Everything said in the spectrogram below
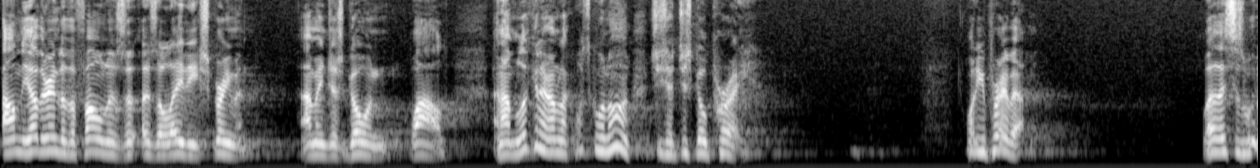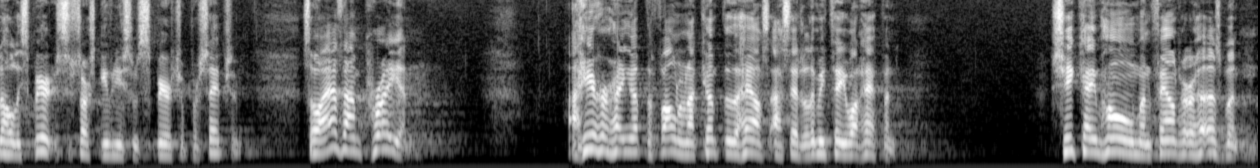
on the other end of the phone is a, is a lady screaming. I mean, just going wild. And I'm looking at her, I'm like, what's going on? She said, just go pray. What do you pray about? Well, this is when the Holy Spirit starts giving you some spiritual perception. So as I'm praying, I hear her hang up the phone and I come through the house. I said, Let me tell you what happened. She came home and found her husband.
